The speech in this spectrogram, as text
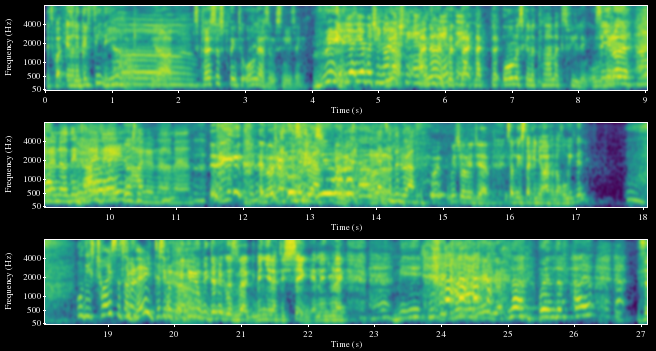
it's quite. Is it a good feeling? Yeah, yeah. Oh. It's closest thing to orgasm, sneezing. Really? Yeah, yeah, yeah, but you're not yeah, actually able I know, to get but there. like, like the almost gonna climax feeling. All So you know. I don't know. The entire day? Yeah, it's I like- don't know, man. And what That's a bit rough. That's a bit rough. Which one would you have? Something stuck in your eye for the whole week then? Oh, these choices See, are but- very See, but difficult. for you, it would be difficult. 'cause, Like, then you'd have to sing, and then you're like, me, not when the fire. So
